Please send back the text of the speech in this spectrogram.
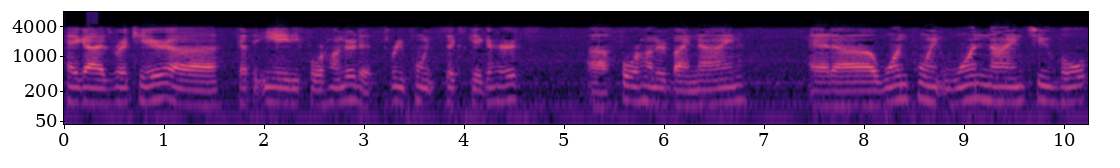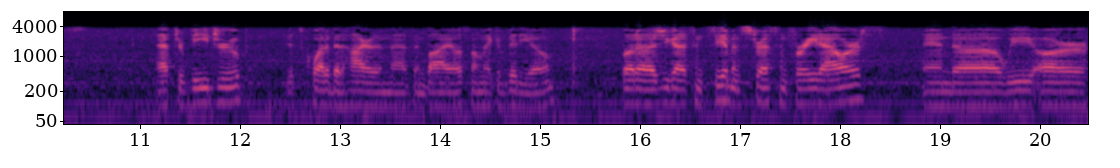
Hey guys, Rick here. Uh, got the E8400 at 3.6 gigahertz, uh, 400 by 9 at uh, 1.192 volts after V-droop. It's quite a bit higher than that than BIOS. I'll make a video. But uh, as you guys can see, I've been stressing for 8 hours, and uh, we are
